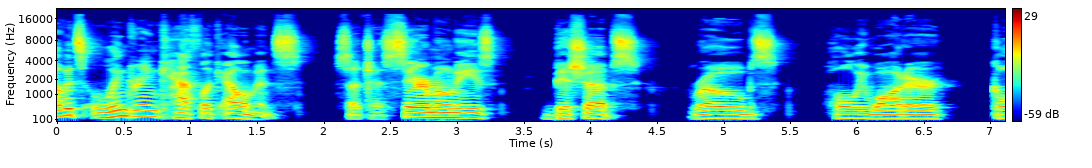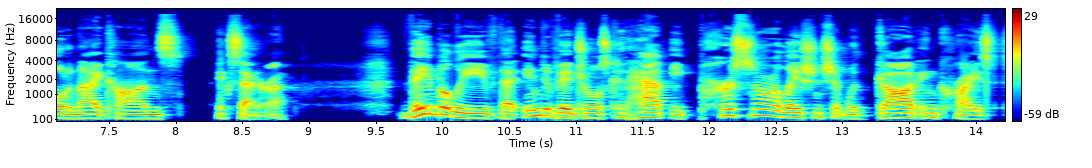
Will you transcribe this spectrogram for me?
of its lingering Catholic elements, such as ceremonies, bishops, robes, holy water, golden icons, etc. They believe that individuals could have a personal relationship with God in Christ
